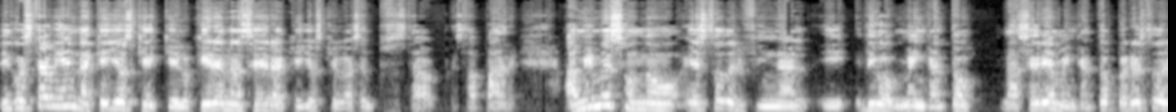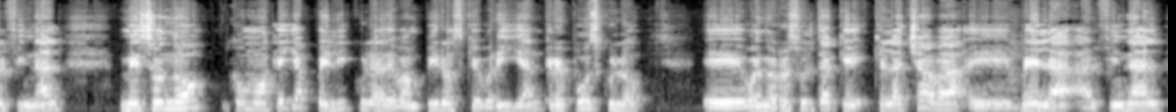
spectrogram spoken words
Digo, está bien, aquellos que, que, lo quieren hacer, aquellos que lo hacen, pues está, está padre. A mí me sonó esto del final, y digo, me encantó, la serie me encantó, pero esto del final me sonó como aquella película de vampiros que brillan, Crepúsculo, eh, bueno, resulta que, la chava, eh, Vela, al final,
